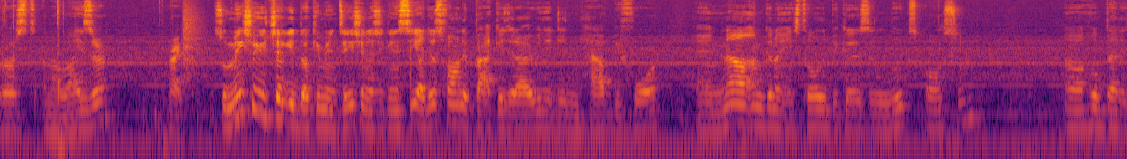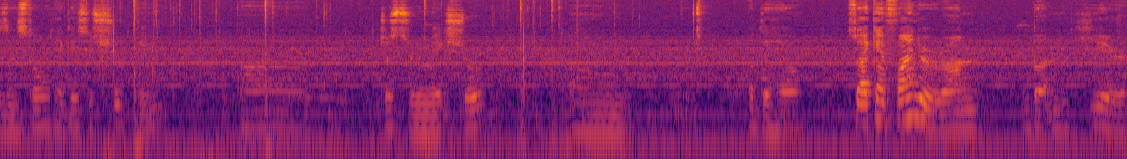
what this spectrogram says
Rust Analyzer right. So make sure you check your documentation. As you can see I just found a package that I really didn't have before. And now I'm gonna install it because it looks awesome. Uh, hope that is installed. I guess it should be. Uh, just to make sure. Um, what the hell? So I can find a run button here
